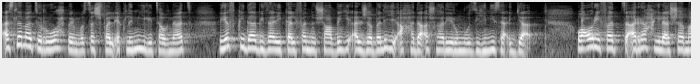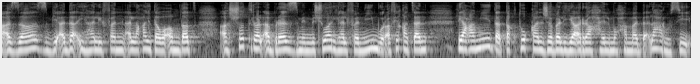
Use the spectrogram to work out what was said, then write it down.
أسلمت الروح بالمستشفى الإقليمي لتاونات ليفقد بذلك الفن الشعبي الجبلي أحد أشهر رموزه النسائية. وعرفت الراحلة شامة أزاز بأدائها لفن العيطة وأمضت الشطر الأبرز من مشوارها الفني مرافقة لعميد الطقطوقة الجبلية الراحل محمد العروسي.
